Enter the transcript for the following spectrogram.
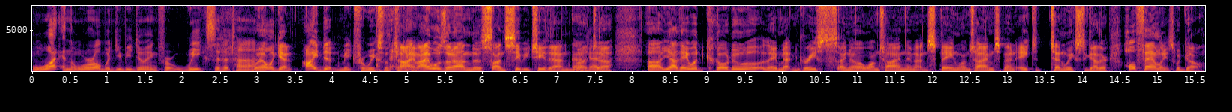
What in the world would you be doing for weeks at a time? Well, again, I didn't meet for weeks at a time. I wasn't on this on CBT then, but Okay. uh, uh, yeah, they would go to. They met in Greece, I know, one time. They met in Spain one time. Spent eight to ten weeks together. Whole families would go,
